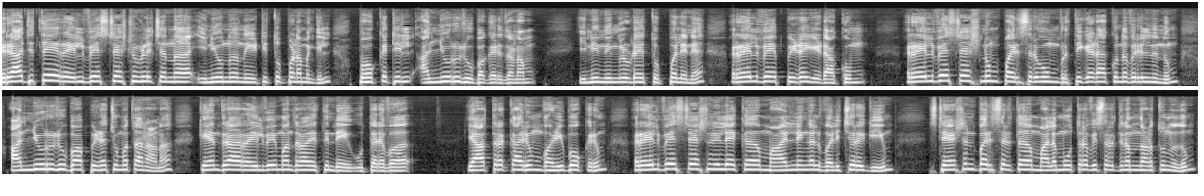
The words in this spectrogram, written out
രാജ്യത്തെ റെയിൽവേ സ്റ്റേഷനുകളിൽ ചെന്ന് ഇനിയൊന്ന് നീട്ടിത്തുപ്പണമെങ്കിൽ പോക്കറ്റിൽ അഞ്ഞൂറ് രൂപ കരുതണം. ഇനി നിങ്ങളുടെ തുപ്പലിന് റെയിൽവേ പിഴ ഈടാക്കും. റെയിൽവേ സ്റ്റേഷനും പരിസരവും വൃത്തികേടാക്കുന്നവരിൽ നിന്നും അഞ്ഞൂറ് രൂപ പിഴ ചുമത്താനാണ് കേന്ദ്ര റെയിൽവേ മന്ത്രാലയത്തിന്റെ ഉത്തരവ്. യാത്രക്കാരും വഴിപോക്കരും റെയിൽവേ സ്റ്റേഷനിലേക്ക് മാലിന്യങ്ങൾ വലിച്ചെറിയുകയും സ്റ്റേഷൻ പരിസരത്ത് മലമൂത്ര വിസർജനം നടത്തുന്നതും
